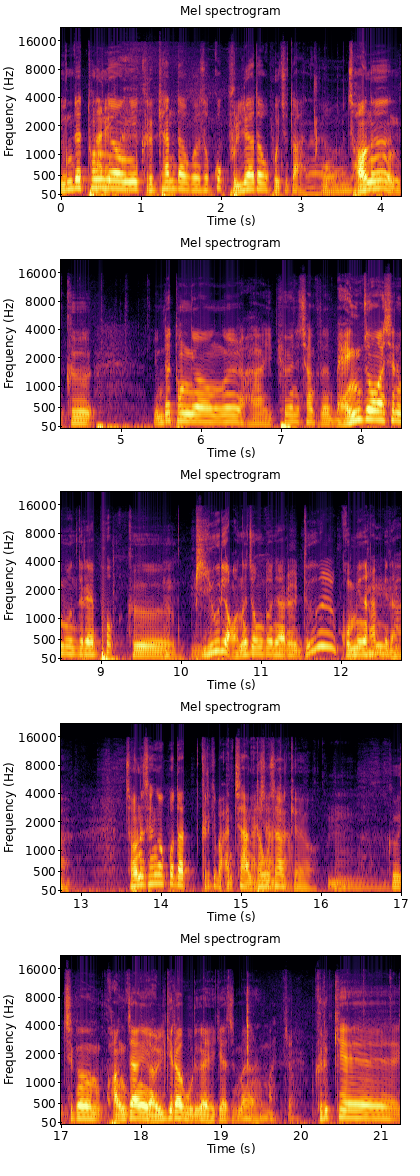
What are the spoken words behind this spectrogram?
윤 대통령이 그렇게 한다고 해서 꼭 불리하다고 보지도 않아요. 오. 저는 그 윤 대통령을 아 이 표현이 참 그런 맹종하시는 분들의 포, 그 비율이 어느 정도냐를 늘 고민을 합니다. 저는 생각보다 그렇게 많지 않다고 많지 않다. 생각해요. 음, 그 지금 광장의 열기라고 우리가 얘기하지만 그건 맞죠. 그렇게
